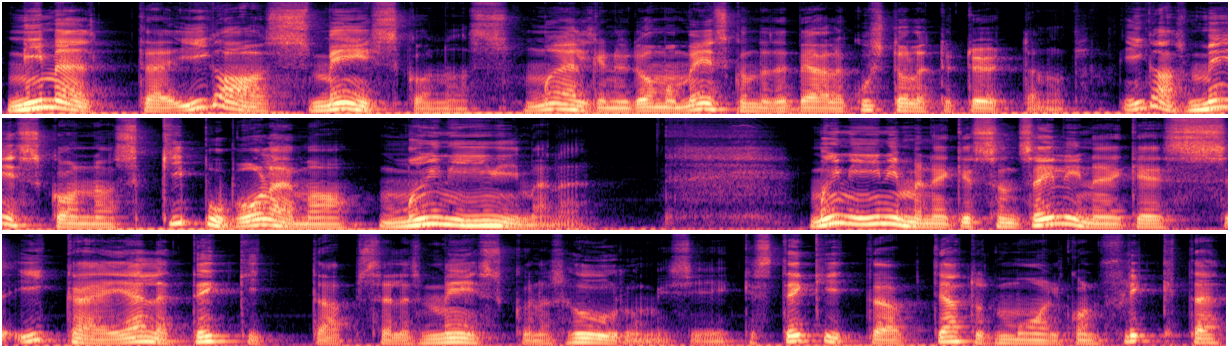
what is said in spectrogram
nimelt igas meeskonnas, mõelge nüüd oma meeskondade peale, kus te olete töötanud. igas meeskonnas kipub olema mõni inimene. mõni inimene, kes on selline, kes ikka ja jälle tekitab selles meeskonnas hõõrumisi, kes tekitab teatud moel konflikte.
